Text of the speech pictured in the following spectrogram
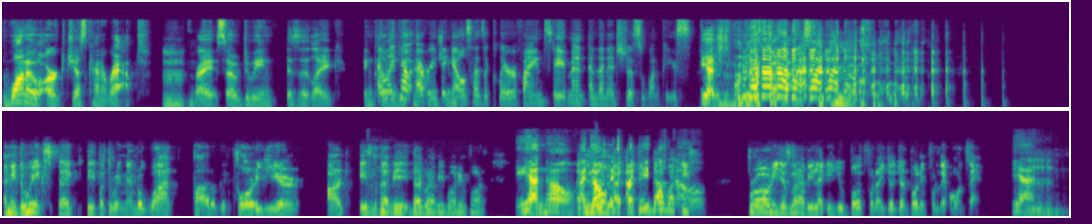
the Wano arc just kind of wrapped, mm-hmm. right? So do we? Is it like I like how everything else has a clarifying statement, and then it's just One Piece. Yeah, it's just One Piece. you know. I mean, do we expect people to remember what part of the four-year arc is mm. gonna be they're gonna be voting for? Yeah, mm. no, I, I don't. I, I, think that one is probably just gonna be like if you vote for that, you're, you're voting for the whole thing. Yeah. Mm.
